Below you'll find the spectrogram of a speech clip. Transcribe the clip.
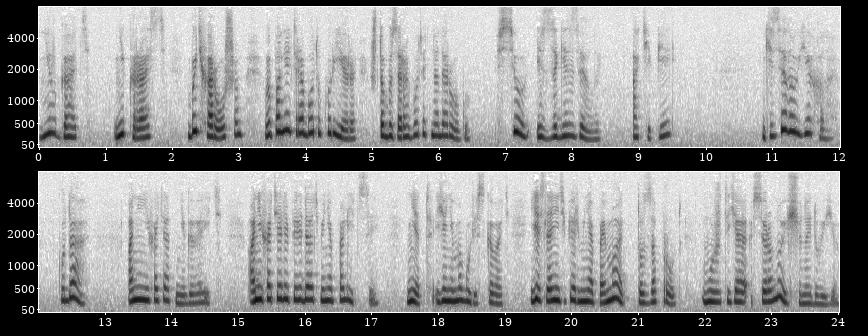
Не лгать, не красть, быть хорошим, выполнять работу курьера, чтобы заработать на дорогу. Все из-за Гизелы. А теперь... Гизела уехала. Куда? Они не хотят мне говорить. Они хотели передать меня полиции. Нет, я не могу рисковать. Если они теперь меня поймают, то запрут. Может, я все равно еще найду ее.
